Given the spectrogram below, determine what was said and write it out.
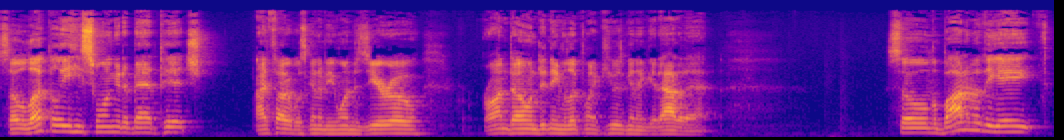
So luckily he swung at a bad pitch. I thought it was going to be 1 to 0. Rondon didn't even look like he was going to get out of that. So the bottom of the eighth,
